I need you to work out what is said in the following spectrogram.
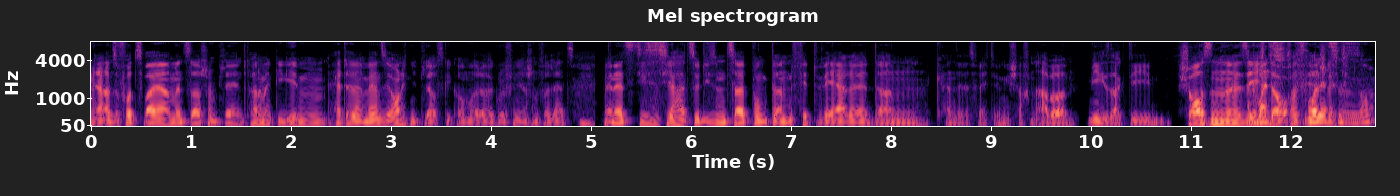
Ja, also vor zwei Jahren, wenn es da schon Play-in-Tournament gegeben hätte, dann wären sie auch nicht in die Playoffs gekommen, weil da war Griffin ja schon verletzt. Wenn er jetzt dieses Jahr halt zu diesem Zeitpunkt dann fit wäre, dann können sie das vielleicht irgendwie schaffen. Aber wie gesagt, die Chancen äh, sehe ich da auch als vorletzte eher schlecht. Saison,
